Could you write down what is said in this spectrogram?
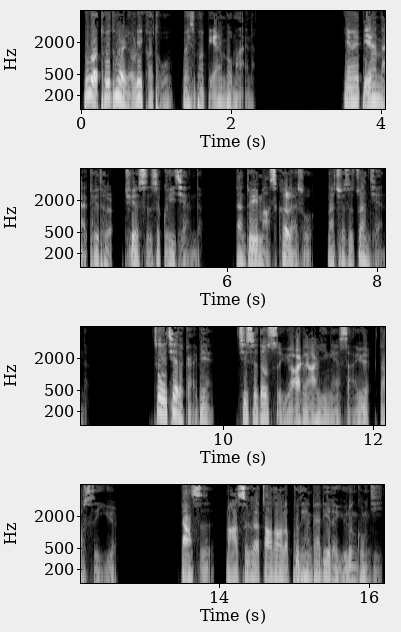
如果推特有利可图，为什么别人不买呢？因为别人买推特确实是亏钱的，但对于马斯克来说，那却是赚钱的。这一切的改变其实都始于二零二一年三月到十一月。当时，马斯克遭到了铺天盖地的舆论攻击，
